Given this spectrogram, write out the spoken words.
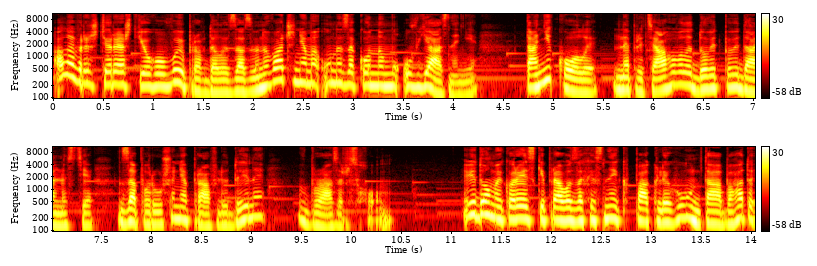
Але, врешті-решт, його виправдали за звинуваченнями у незаконному ув'язненні та ніколи не притягували до відповідальності за порушення прав людини в Brothers Home. Відомий корейський правозахисник Пак Легун та багато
